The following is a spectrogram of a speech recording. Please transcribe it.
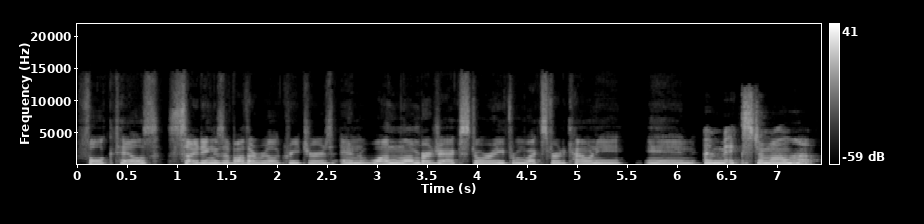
folk tales, sightings of other real creatures, and one lumberjack story from Wexford County in I mixed them all up.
